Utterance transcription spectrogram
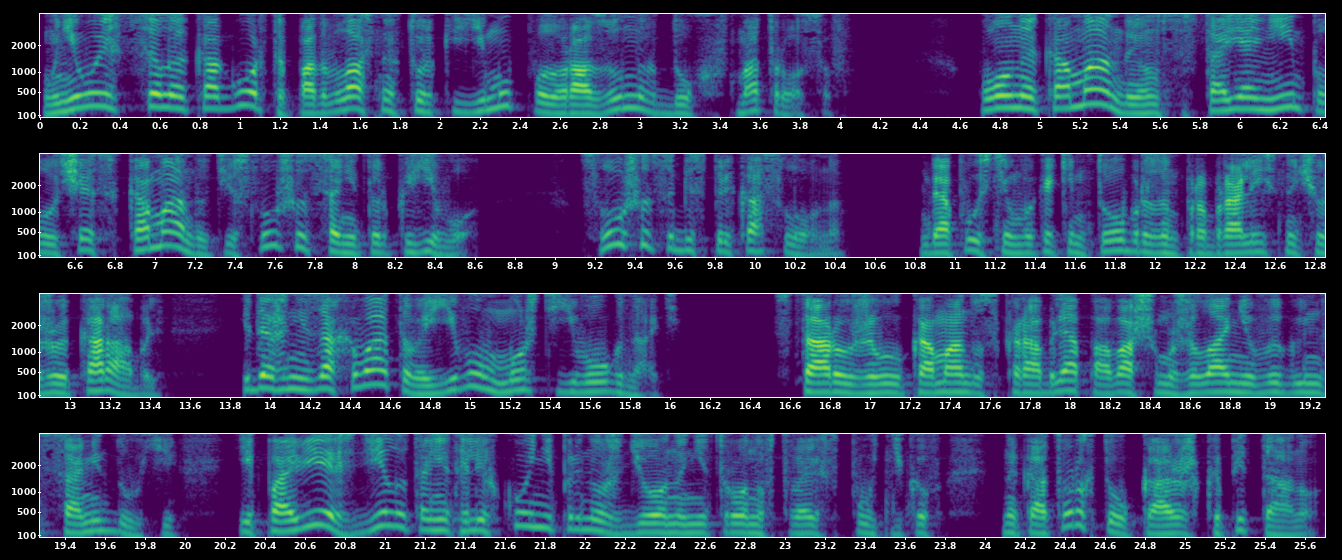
У него есть целая когорта подвластных только ему полуразумных духов-матросов. Полная команда, и он в состоянии им, получается, командовать, и слушаются они только его. Слушаются беспрекословно. Допустим, вы каким-то образом пробрались на чужой корабль, и даже не захватывая его, можете его угнать. Старую живую команду с корабля по вашему желанию выгонят сами духи, и поверь, сделают они это легко и непринужденно, не тронув твоих спутников, на которых ты укажешь капитану.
